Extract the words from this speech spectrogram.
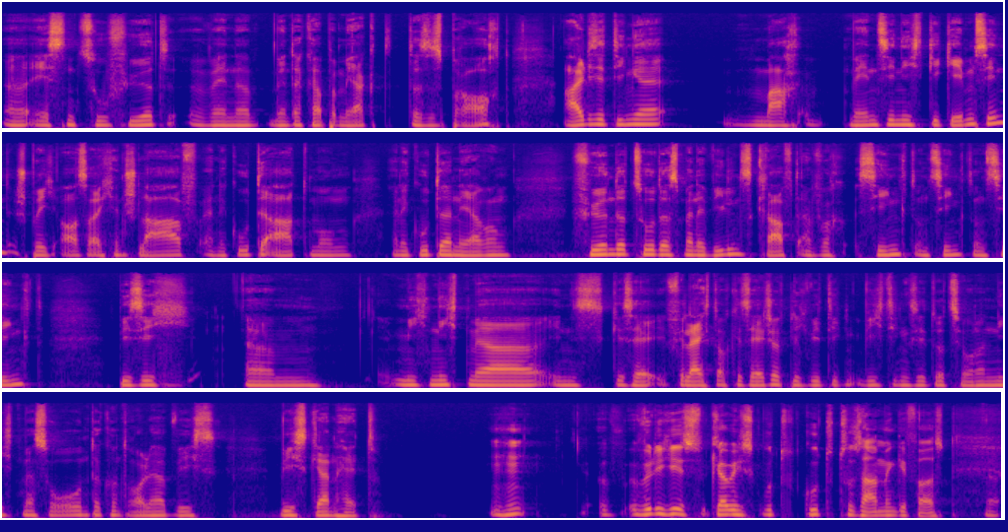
äh, Essen zuführt, wenn, er, wenn der Körper merkt, dass es braucht. All diese Dinge, mach, wenn sie nicht gegeben sind, sprich ausreichend Schlaf, eine gute Atmung, eine gute Ernährung, führen dazu, dass meine Willenskraft einfach sinkt und sinkt und sinkt, bis ich ähm, mich nicht mehr in vielleicht auch gesellschaftlich wichtigen, wichtigen Situationen nicht mehr so unter Kontrolle habe, wie ich es wie gern hätte. Mhm. Würde ich es, glaube ich, gut, gut zusammengefasst. Ja.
